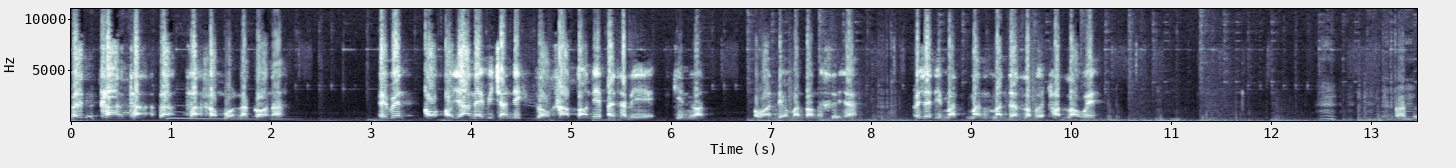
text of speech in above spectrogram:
เอ้ยถ้าถ้าถ้าถ้าข้างบนแล้วก็นะไอ้ยเว้นเอาเอายาในวิชันที่เราคราฟตอนที่ไปทะเลกินก่อนเพราะว่าเดี๋ยวมันตอนกลางคืนใช่ไหมไม่ใช่ดิมันมันมันจะระเบิดท็อตเราเว้ย แป๊บนึ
